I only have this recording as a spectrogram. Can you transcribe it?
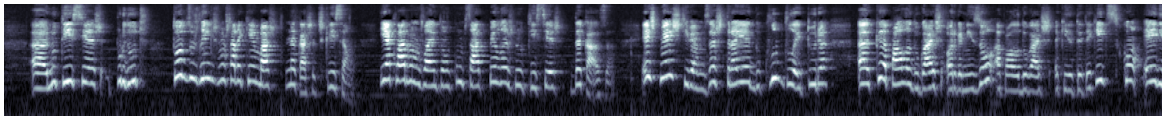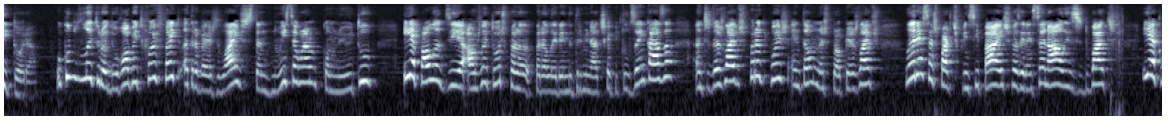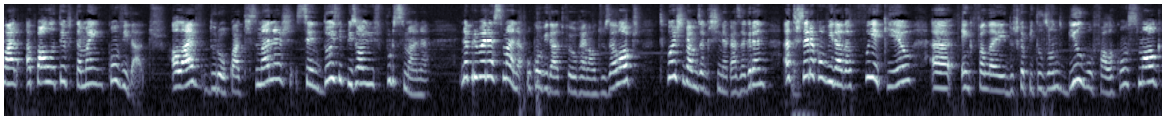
uh, notícias, produtos, todos os links vão estar aqui embaixo na caixa de descrição. E é claro, vamos lá então começar pelas notícias da casa. Este mês tivemos a estreia do Clube de Leitura uh, que a Paula do Gás organizou, a Paula do Gás aqui do TT Kids, com a editora. O Clube de Leitura do Hobbit foi feito através de lives, tanto no Instagram como no YouTube, e a Paula dizia aos leitores para, para lerem determinados capítulos em casa, antes das lives, para depois, então, nas próprias lives, lerem-se as partes principais, fazerem-se análises, debates e, é claro, a Paula teve também convidados. A live durou 4 semanas, sendo dois episódios por semana. Na primeira semana, o convidado foi o Reinaldo José Lopes, depois tivemos a Cristina Casa Grande, a terceira convidada fui aqui eu, uh, em que falei dos capítulos onde Bilbo fala com Smog,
